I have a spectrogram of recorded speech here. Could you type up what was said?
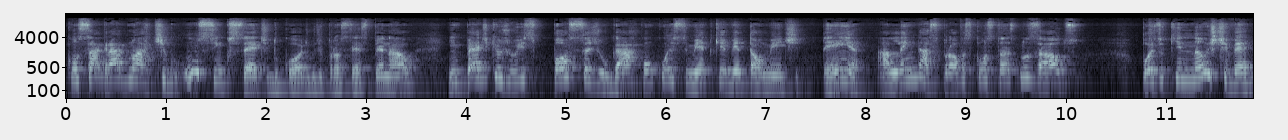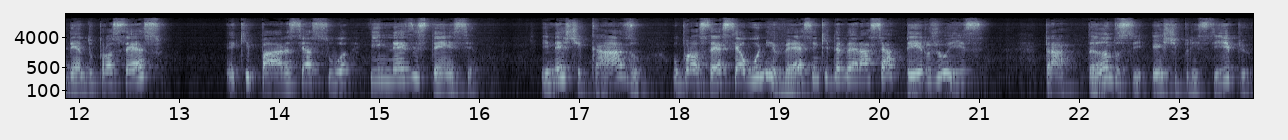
Consagrado no artigo 157 do Código de Processo Penal, impede que o juiz possa julgar com conhecimento que eventualmente tenha, além das provas constantes nos autos, pois o que não estiver dentro do processo equipara-se à sua inexistência. E neste caso, o processo é o universo em que deverá se ater o juiz, tratando-se este princípio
